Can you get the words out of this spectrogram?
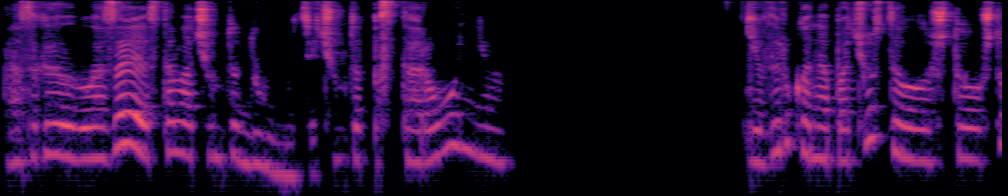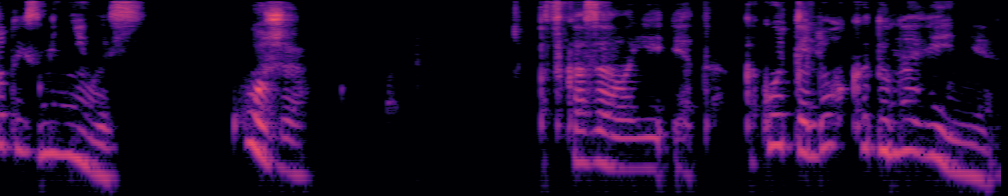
Она закрыла глаза и стала о чем-то думать, о чем-то постороннем. И вдруг она почувствовала, что что-то изменилось. Кожа подсказала ей это. Какое-то легкое дуновение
